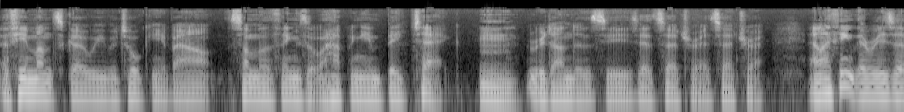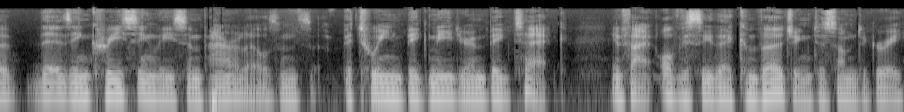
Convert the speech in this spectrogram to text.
A few months ago, we were talking about some of the things that were happening in big tech, Mm. redundancies, etc., etc. And I think there is a there's increasingly some parallels and between big media and big tech. In fact, obviously they're converging to some degree.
